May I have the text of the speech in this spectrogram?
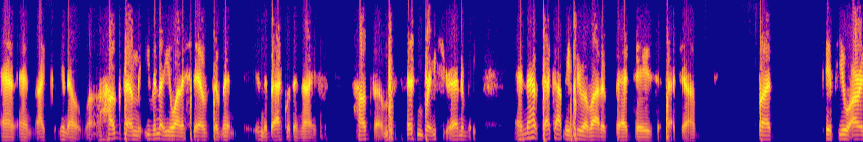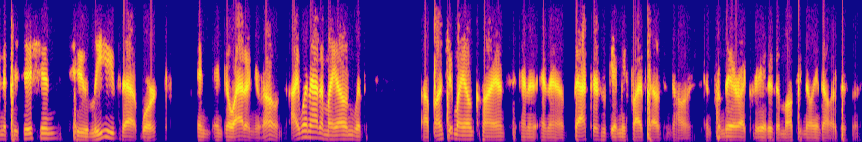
And and like you know, hug them even though you want to stab them in, in the back with a knife. Hug them, embrace your enemy, and that that got me through a lot of bad days at that job. But if you are in a position to leave that work and, and go out on your own. I went out on my own with a bunch of my own clients and a, and a backer who gave me five thousand dollars, and from there I created a multi-million dollar business.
